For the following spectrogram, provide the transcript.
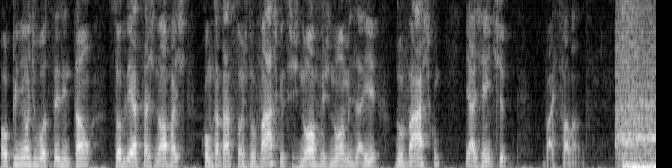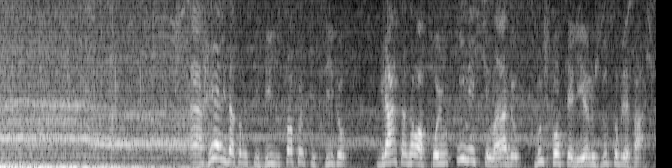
a opinião de vocês então sobre essas novas contratações do Vasco, esses novos nomes aí do Vasco e a gente vai se falando. A realização desse vídeo só foi possível graças ao apoio inestimável dos conselheiros do Sobre Vasco.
